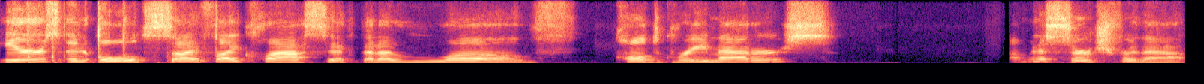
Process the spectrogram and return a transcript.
Here's an old sci-fi classic that I love called Gray Matters. I'm going to search for that.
